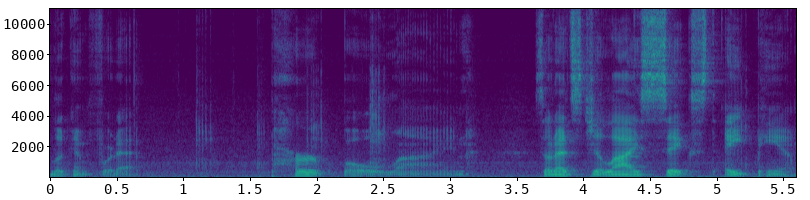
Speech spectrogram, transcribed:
Looking for that purple line. So that's July 6th, 8 p.m.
